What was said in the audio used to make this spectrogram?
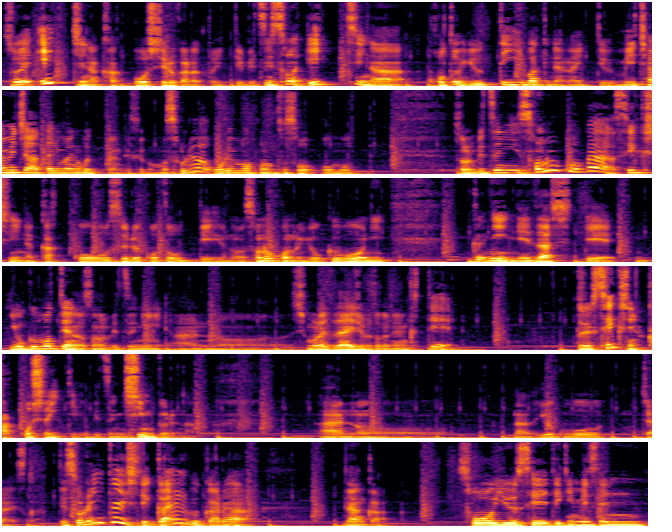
それエッチな格好をしてるからといって別にそのエッチなことを言っていいわけではないっていうめちゃめちゃ当たり前のこと言ったんですけど、まあ、それは俺も本当そう思って。その別にその子がセクシーな格好をすることっていうのはその子の欲望にに根ざして欲望っていうのはその別にあの下ネタ大丈夫とかじゃなくてセクシーな格好したいっていう別にシンプルなあのなんだ欲望じゃないですか。でそれに対して外部からなんかそういう性的目線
